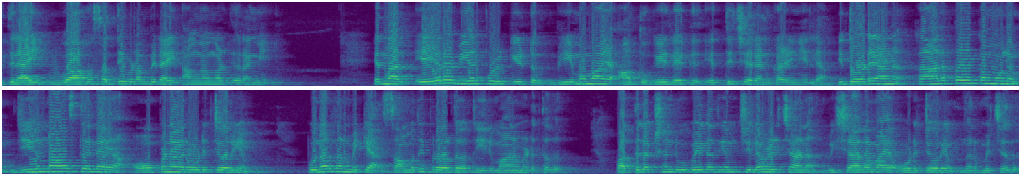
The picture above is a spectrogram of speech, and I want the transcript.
ഇതിനായി വിവാഹ സദ്യ വിളമ്പിനായി അംഗങ്ങൾ ഇറങ്ങി. എന്നാൽ ഏറെ വിയർപ്പൊഴുക്കിയിട്ടും ഭീമമായ ആ തുകയിലേക്ക് എത്തിച്ചേരാൻ കഴിഞ്ഞില്ല. ഇതോടെയാണ് കാലപ്പഴക്കം മൂലം ജീർണാവസ്ഥയിലായ ഓപ്പൺ എയർ ഓഡിറ്റോറിയം പുനർനിർമ്മിക്കാൻ സമിതി പ്രവർത്തകർ തീരുമാനമെടുത്തത്. പത്ത് ലക്ഷം രൂപയിലധികം ചിലവഴിച്ചാണ് വിശാലമായ ഓഡിറ്റോറിയം നിർമ്മിച്ചത്.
